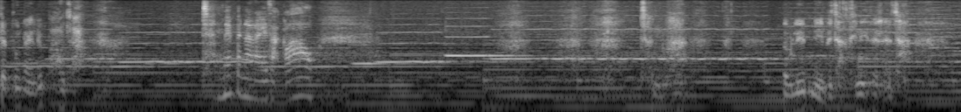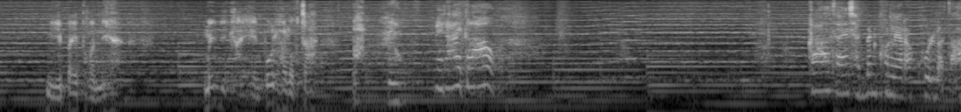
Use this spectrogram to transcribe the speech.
เจ็บตรงไหนหรือเปล่าจ๊ะฉันไม่เป็นอะไรจากเล่า ฉันว่าเรารีบหนีไปจากที่นี่เลยนะจ๊ะหนีไปตอนเนี้ยไม่มีใครเห็นพวกเราหรอกจ้ะไป่ะเร็วไม่ได้กล้าวกล้าวจะให้ฉันเป็นคนเนรคุณเหรอจ๊ะ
